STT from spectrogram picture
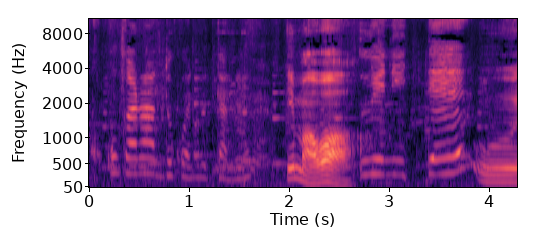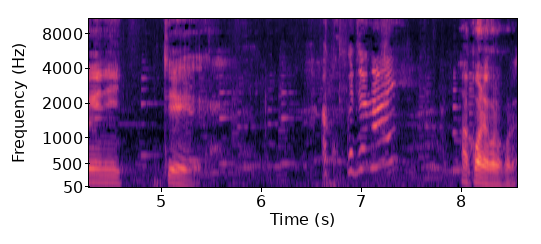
ここからどこに行ったの？今は上に行って？上に行って。あここじゃない？あこれこれこれ。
